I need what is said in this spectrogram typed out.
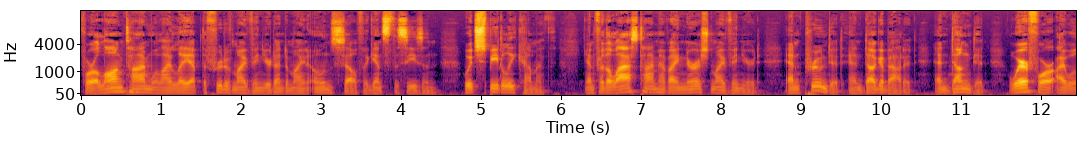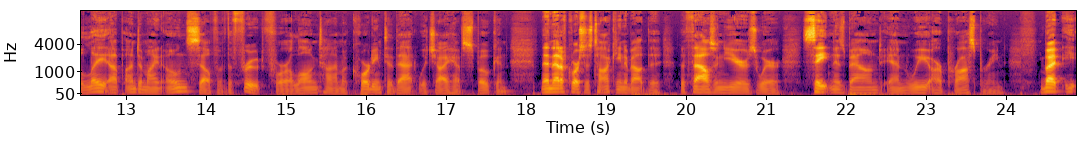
for a long time will I lay up the fruit of my vineyard unto mine own self against the season, which speedily cometh. And for the last time have I nourished my vineyard, and pruned it, and dug about it, and dunged it. Wherefore I will lay up unto mine own self of the fruit for a long time, according to that which I have spoken. And that, of course, is talking about the, the thousand years where Satan is bound and we are prospering. But he,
